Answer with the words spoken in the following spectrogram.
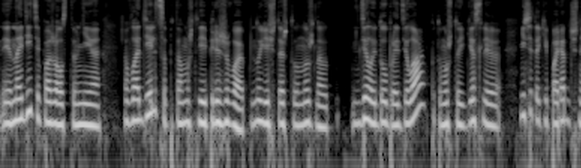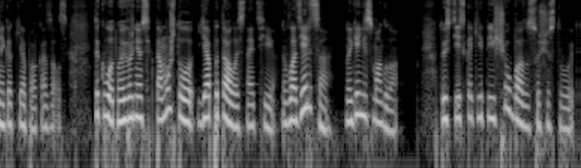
и найдите, пожалуйста, мне владельца, потому что я переживаю. Ну, я считаю, что нужно делать добрые дела, потому что если не все такие порядочные, как я показалась. Так вот, мы вернемся к тому, что я пыталась найти владельца, но я не смогла. То есть есть какие-то еще базы существуют.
